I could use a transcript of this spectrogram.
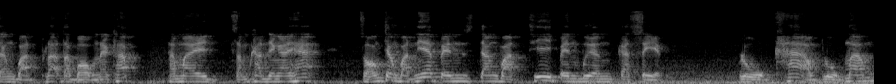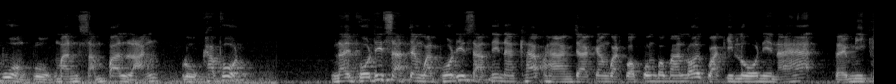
จังหวัดพระตะบองนะครับทำไมสำคัญยังไงฮะสองจังหวัดเนี้เป็นจังหวัดที่เป็นเมืองเกษตร ปลูกข้าวปลูกมะม่วง ปลูกมันสำปะหลัง ปลูกข้าวโพดในโพธิสัตว์จังหวัดโพธิสัตว์นี่นะครับห่างจากจังหวัดเกาะกงประมาณร้อยกว่ากิโลนี่นะฮะแต่มีเข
